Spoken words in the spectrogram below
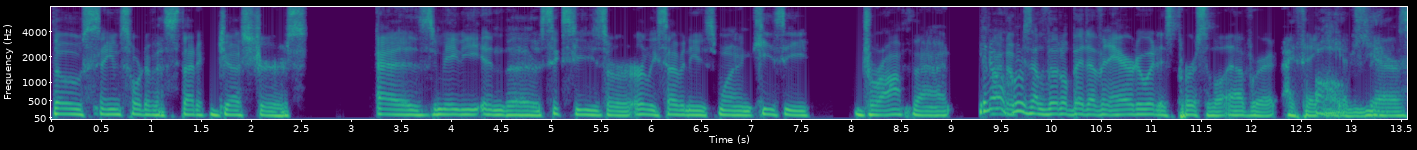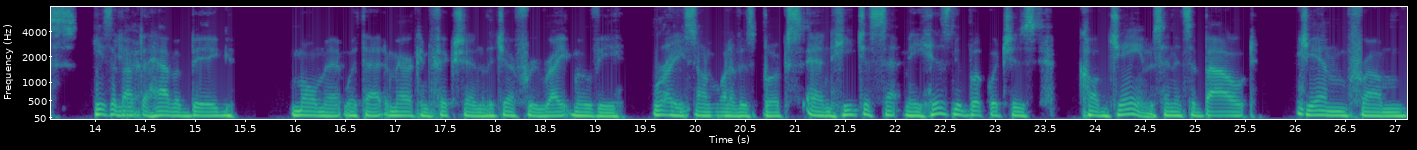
those same sort of aesthetic gestures as maybe in the 60s or early 70s when Kesey dropped that. You know of- who's a little bit of an heir to it is Percival Everett. I think Oh, gets there. yes. He's about Yeah. to have a big moment with that American fiction, the Jeffrey Wright movie Right. based on one of his books. And he just sent me his new book, which is called James, and it's about Jim from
